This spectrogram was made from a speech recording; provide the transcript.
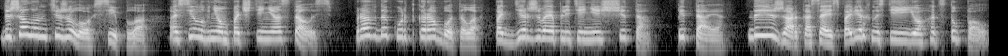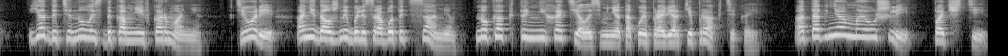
Дышал он тяжело, сипло, а сил в нем почти не осталось. Правда, куртка работала, поддерживая плетение щита, питая. Да и жар, касаясь поверхности ее, отступал. Я дотянулась до камней в кармане. В теории они должны были сработать сами, но как-то не хотелось мне такой проверки практикой. От огня мы ушли, почти.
